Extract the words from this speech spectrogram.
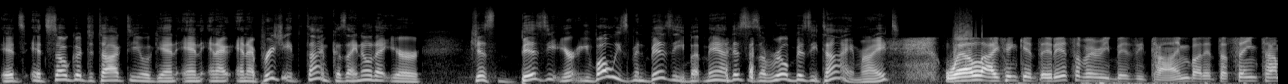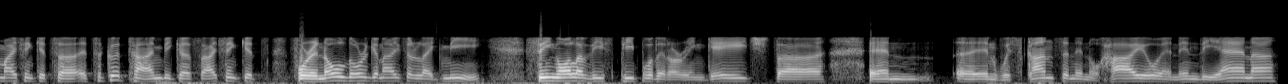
It's it's so good to talk to you again, and and I and I appreciate the time because I know that you're just busy. You're you've always been busy, but man, this is a real busy time, right? Well, I think it, it is a very busy time, but at the same time, I think it's a it's a good time because I think it's for an old organizer like me, seeing all of these people that are engaged uh, and uh, in Wisconsin, in Ohio, and Indiana,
